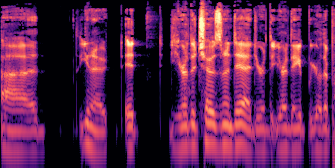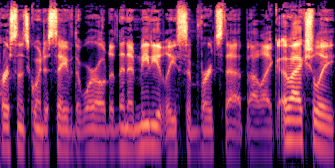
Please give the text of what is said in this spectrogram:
uh, you know, it you're the Chosen Undead. You're the, you're the you're the person that's going to save the world, and then immediately subverts that by like, oh, actually,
